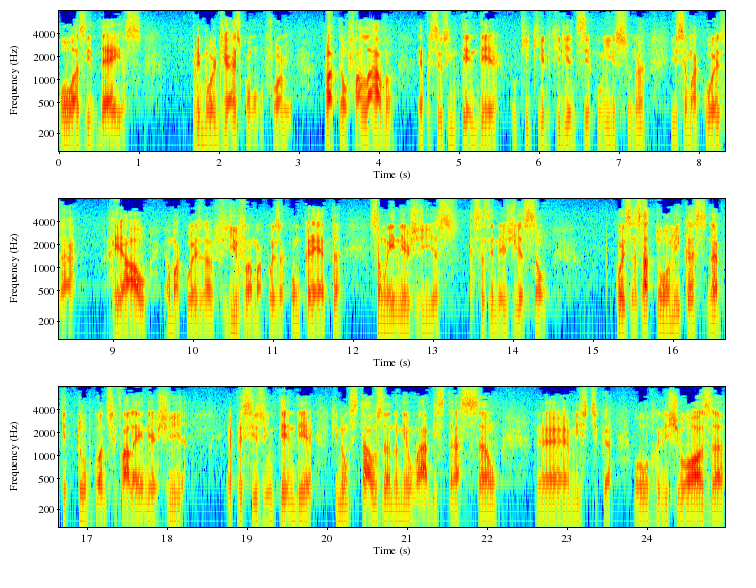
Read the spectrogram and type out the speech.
ou as ideias primordiais, conforme Platão falava, é preciso entender o que, que ele queria dizer com isso. Né? Isso é uma coisa real, é uma coisa viva, uma coisa concreta, são energias, essas energias são coisas atômicas, né? porque tudo quando se fala energia, é preciso entender que não está usando nenhuma abstração é, mística, ou religiosa,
